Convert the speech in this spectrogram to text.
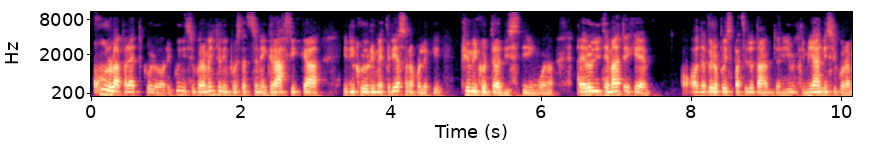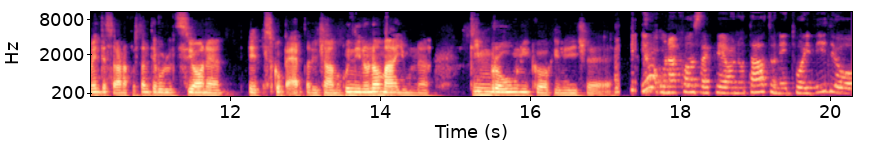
curo la palette colori. Quindi sicuramente un'impostazione grafica e di colorimetria sono quelle che più mi contraddistinguono. A livello di tematiche ho davvero poi spaziato tanto negli ultimi anni, sicuramente sarà una costante evoluzione e scoperta, diciamo, quindi non ho mai un timbro unico che mi dice... Io una cosa che ho notato nei tuoi video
